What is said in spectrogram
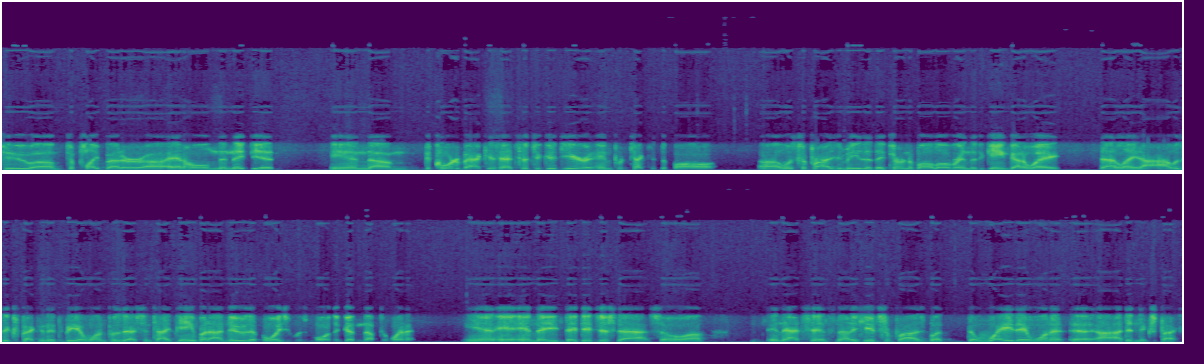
to um, to play better uh, at home than they did, and um, the quarterback has had such a good year and protected the ball. Uh, was surprising me that they turned the ball over and that the game got away that late. I, I was expecting it to be a one possession type game, but I knew that Boise was more than good enough to win it, and, and they they did just that. So. Uh, in that sense, not a huge surprise, but the way they won it, uh, I didn't expect.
